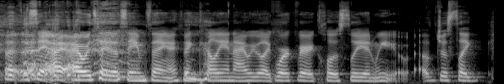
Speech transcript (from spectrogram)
Say- I, I would say the same thing. I think Kelly and I we like work very closely, and we uh, just like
